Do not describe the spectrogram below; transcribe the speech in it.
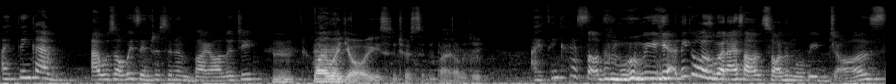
I think I I was always interested in biology. Mm-hmm. Why were you always interested in biology? I think I saw the movie. I think it was when I saw saw the movie Jaws.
